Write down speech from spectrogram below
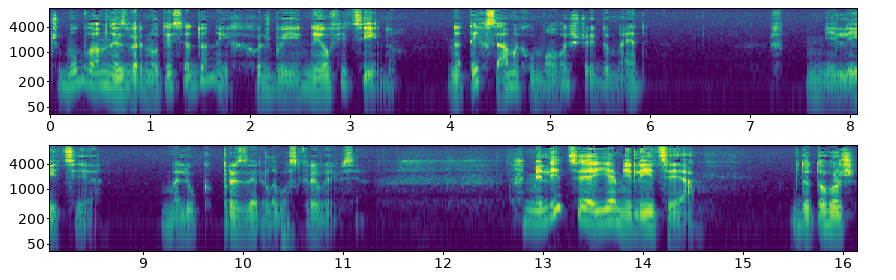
Чому б вам не звернутися до них, хоч би і неофіційно, на тих самих умовах, що й до мене? Міліція. Малюк презирливо скривився. Міліція є міліція. До того ж,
